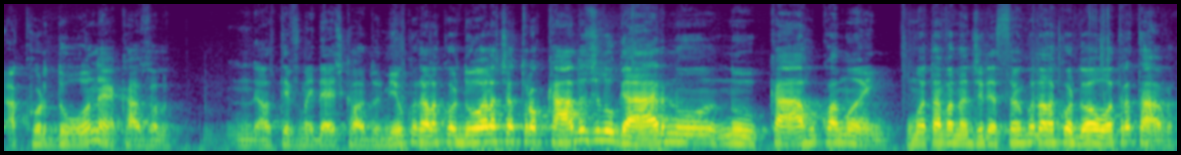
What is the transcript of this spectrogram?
acordou, né, caso ela, ela teve uma ideia de que ela dormiu, quando ela acordou, ela tinha trocado de lugar no, no carro com a mãe. Uma estava na direção, quando ela acordou, a outra estava.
